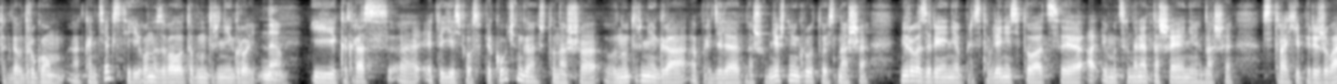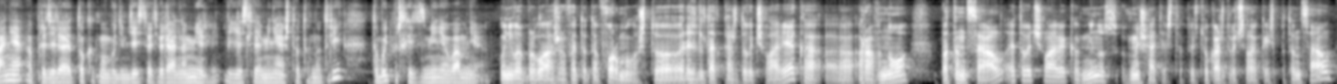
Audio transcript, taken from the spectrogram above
тогда в другом э, контексте, и он называл это внутренней игрой. Да. И как раз э, это и есть философия коучинга, что наша внутренняя игра определяет нашу внешнюю игру, то есть наше мировоззрение, представление ситуации, а, эмоциональные отношения, наши страхи, переживания определяют то, как мы будем действовать в реальном мире. И если я меняю что-то внутри, то будет происходить изменение во мне. У него была же вот эта формула, что результат каждого человека э, равно потенциал этого человека минус вмешательство. То есть у каждого человека есть потенциал,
